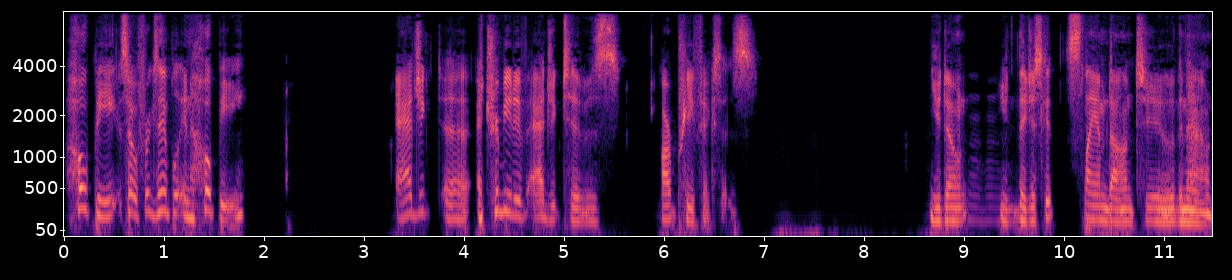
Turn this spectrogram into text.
Hopi. So, for example, in Hopi, adject, uh, attributive adjectives are prefixes. You don't. Mhm. You, they just get slammed onto the noun.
